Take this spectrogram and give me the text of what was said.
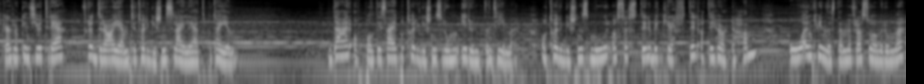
ca. klokken 23, for å dra hjem til Torgersens leilighet på Tøyen. Der oppholdt de seg på Torgersens rom i rundt en time, og Torgersens mor og søster bekrefter at de hørte han og en kvinnestemme fra soverommet,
